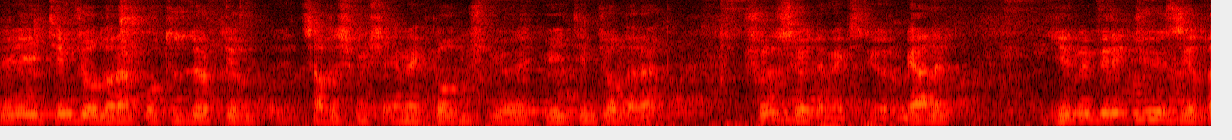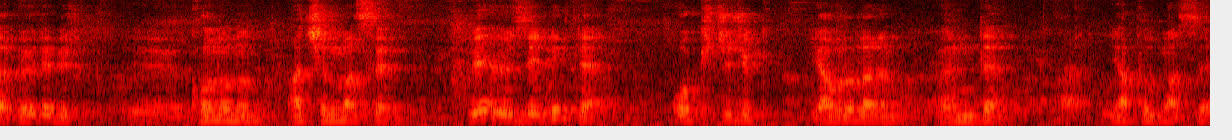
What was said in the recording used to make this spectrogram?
bir eğitimci olarak 34 yıl çalışmış, emekli olmuş bir eğitimci olarak şunu söylemek istiyorum. Yani 21. yüzyılda böyle bir e, konunun açılması ve özellikle o küçücük yavruların önünde yapılması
